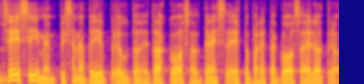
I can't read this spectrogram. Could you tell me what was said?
Sí, sí, me empiezan a pedir productos de todas cosas. Tenés esto para esta cosa, del otro.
